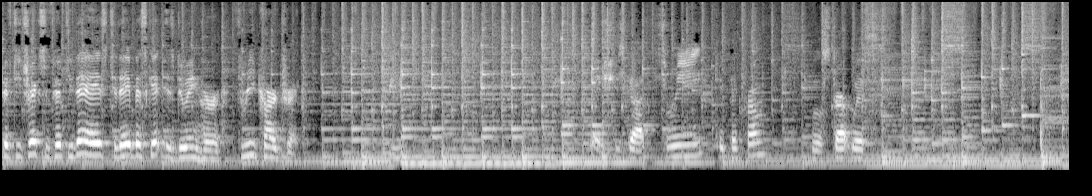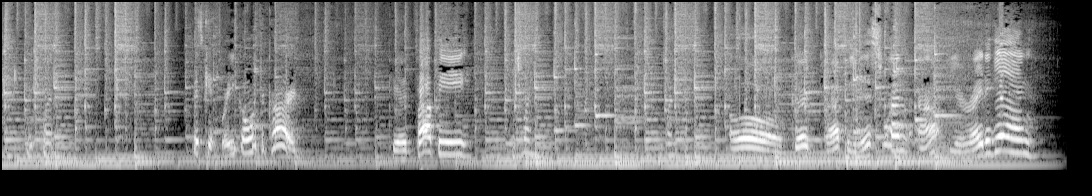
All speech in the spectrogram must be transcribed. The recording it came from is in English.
50 tricks in 50 days. Today Biscuit is doing her three card trick. Okay, she's got three to pick from. We'll start with which one? Biscuit, where are you going with the card? Good puppy. Which one? Which one? Oh, good puppy. This one? Oh, you're right again.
